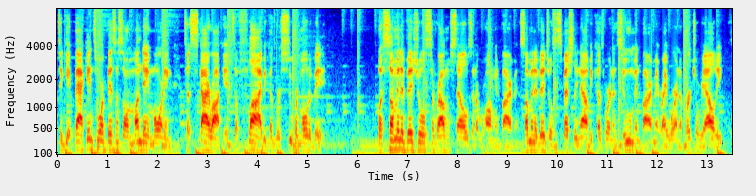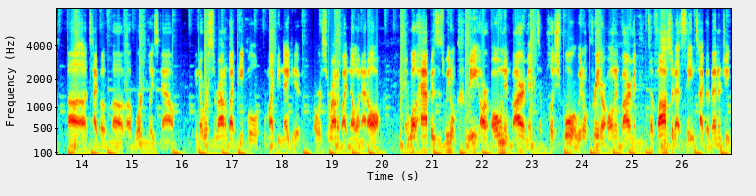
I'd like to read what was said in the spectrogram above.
to get back into our business on Monday morning to skyrocket, to fly because we're super motivated. But some individuals surround themselves in a wrong environment. Some individuals, especially now because we're in a Zoom environment, right? We're in a virtual reality uh, type of, uh, of workplace now. You know, we're surrounded by people who might be negative, or we're surrounded by no one at all. And what happens is we don't create our own environment to push forward. We don't create our own environment to foster that same type of energy,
